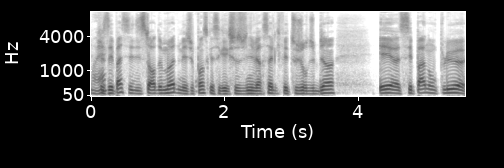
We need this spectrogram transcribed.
Ouais. je sais pas si c'est l'histoire de mode, mais je pense que c'est quelque chose d'universel qui fait toujours du bien. Et euh, c'est pas non plus, euh,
